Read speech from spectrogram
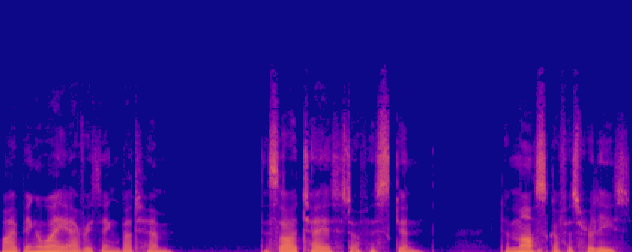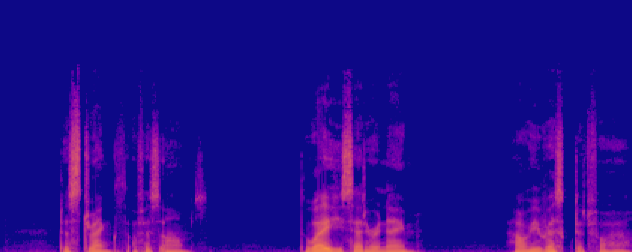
wiping away everything but him. The sour taste of his skin, the musk of his release, the strength of his arms. The way he said her name, how he risked it for her,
